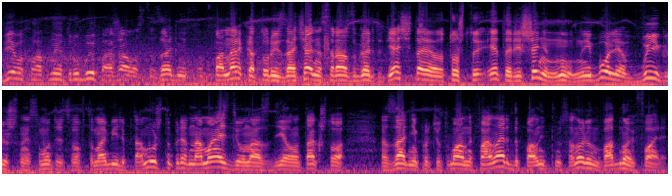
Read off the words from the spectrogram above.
две выхлопные трубы, пожалуйста, задний фонарь, который изначально сразу говорит, я считаю то, что это решение, ну, наиболее выигрышное смотрится в автомобиле, потому что, например, на Мазде у нас сделано так, что задний противотуманный фонарь дополнительно установлен в одной фаре.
